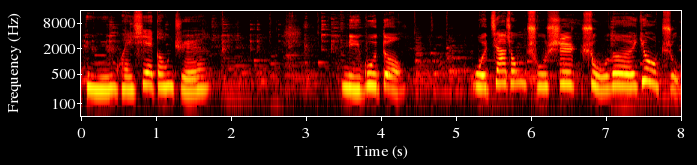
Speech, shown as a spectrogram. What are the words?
云云回谢公爵。你不懂，我家中厨师煮了又煮，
